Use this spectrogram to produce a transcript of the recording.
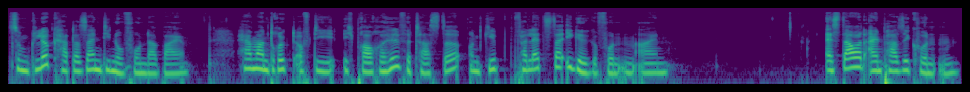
Zum Glück hat er sein Dinophon dabei. Hermann drückt auf die Ich brauche Hilfe-Taste und gibt verletzter Igel gefunden ein. Es dauert ein paar Sekunden.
